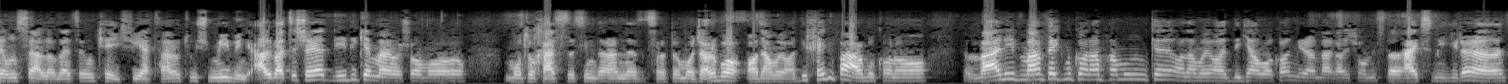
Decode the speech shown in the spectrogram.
اون صلابته اون کیفیت رو توش می‌بینی. البته شاید دیدی که من و شما متخصصین دارن نسبت ماجرا با آدمای عادی خیلی فرق بکنه ولی من فکر می‌کنم همون که آدمای عادی کماکان میرن بغل شما میستان عکس می‌گیرن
